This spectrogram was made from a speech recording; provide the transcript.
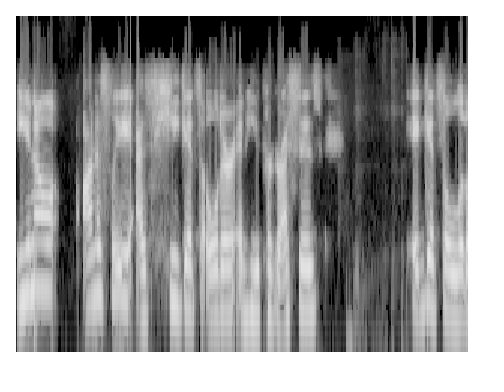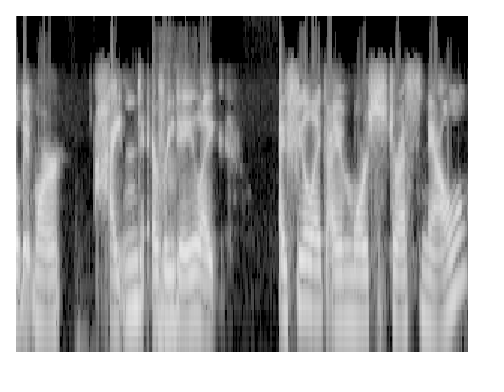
You know, honestly, as he gets older and he progresses, it gets a little bit more heightened every mm-hmm. day. Like, I feel like I am more stressed now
